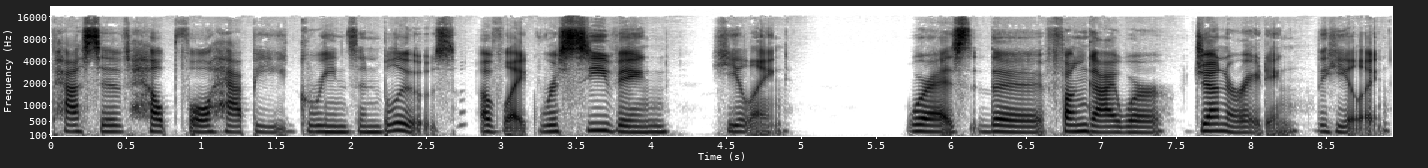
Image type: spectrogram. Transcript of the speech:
passive, helpful, happy greens and blues of like receiving healing, whereas the fungi were generating the healing.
